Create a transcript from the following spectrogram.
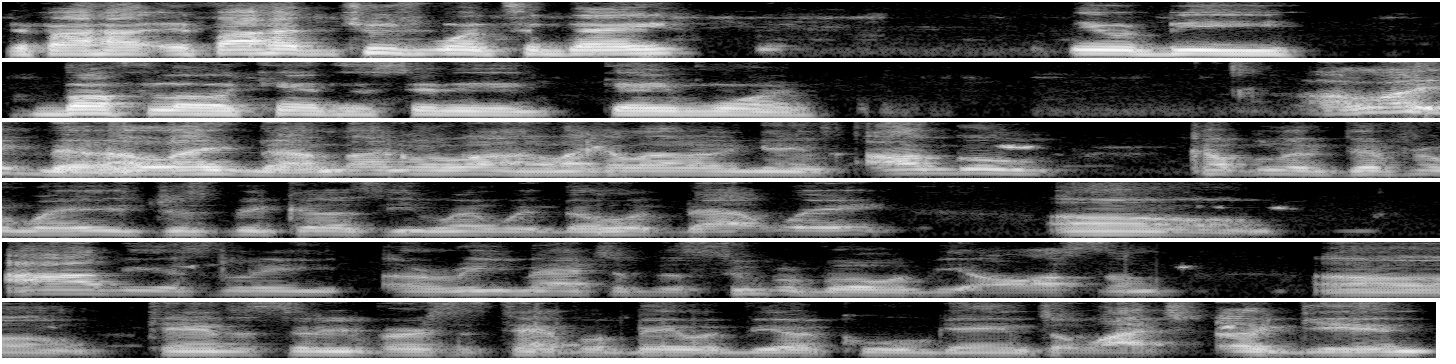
If I had if I had to choose one today, it would be Buffalo and Kansas City game one. I like that. I like that. I'm not gonna lie. I like a lot of the games. I'll go a couple of different ways just because he went with those that way. Um, obviously, a rematch of the Super Bowl would be awesome. Um, Kansas City versus Tampa Bay would be a cool game to watch again.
